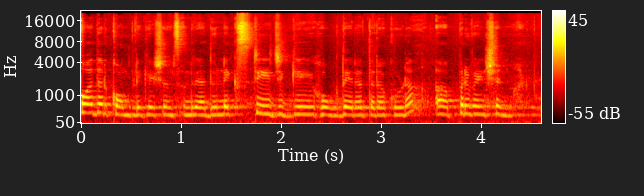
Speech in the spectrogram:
ಫರ್ದರ್ ಕಾಂಪ್ಲಿಕೇಶನ್ಸ್ ಅಂದರೆ ಅದು ನೆಕ್ಸ್ಟ್ ಸ್ಟೇಜ್ಗೆ ಹೋಗದೇ ಇರೋ ಥರ ಕೂಡ ಪ್ರಿವೆನ್ಷನ್ ಮಾಡ್ಬೋದು.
